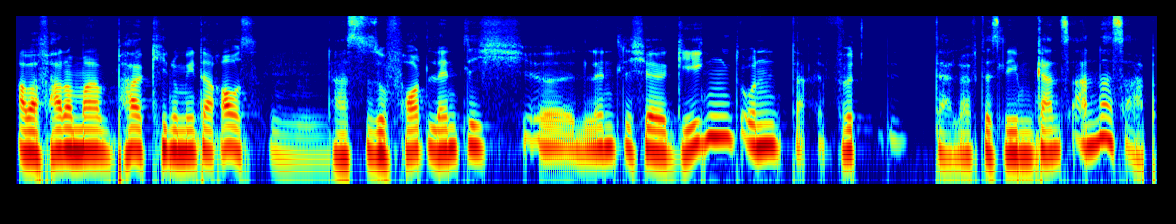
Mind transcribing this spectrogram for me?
Aber fahr doch mal ein paar Kilometer raus. Da hast du sofort ländlich, äh, ländliche Gegend und da wird, da läuft das Leben ganz anders ab.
